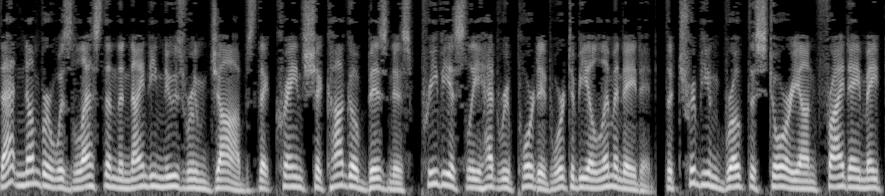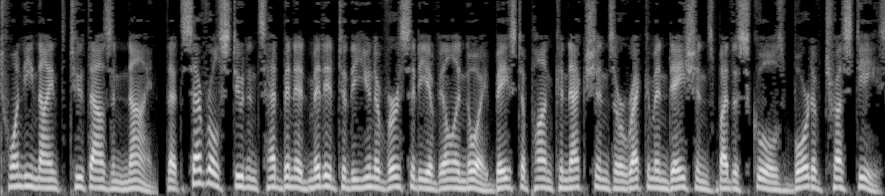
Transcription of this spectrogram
That number was less than the 90 newsroom jobs that Crain's Chicago business previously had reported were to be eliminated. The Tribune broke the story on Friday, May 29, 2009, that several students had been admitted to the University of Illinois based upon connections or recommendations by the school's Board of Trustees,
